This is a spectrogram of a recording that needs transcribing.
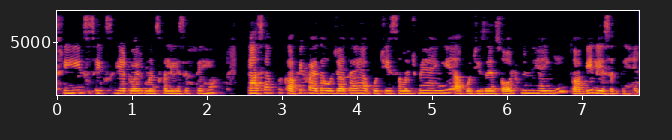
थ्री सिक्स या ट्वेल्व मंथ्स का ले सकते हैं। यहाँ से आपको काफ़ी फ़ायदा हो जाता है, आपको चीज़ समझ में आएँगी, आपको चीज़ें सॉल्व करनी आएँगी तो आप ये ले सकते हैं।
